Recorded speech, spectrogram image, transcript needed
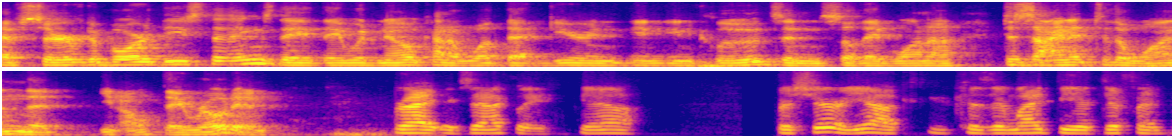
have served aboard these things, they they would know kind of what that gear in, in, includes, and so they'd want to design it to the one that you know they wrote in. Right. Exactly. Yeah. For sure. Yeah, because there might be a different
